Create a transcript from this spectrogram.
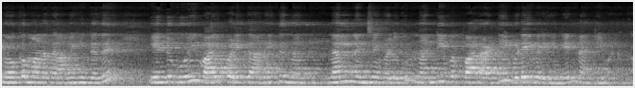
நோக்கமானது அமைகின்றது என்று கூறி வாய்ப்பளித்த அனைத்து நல் நல் நெஞ்சங்களுக்கும் நன்றி பாராட்டி விடைபெறுகின்றேன். நன்றி வணக்கம்.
